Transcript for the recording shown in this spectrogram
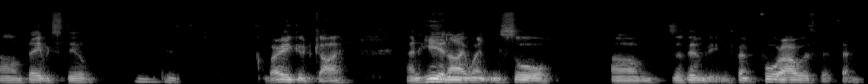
um, David Steel, Mm. who's a very good guy. And he and I went and saw um, Savimbi. We spent four hours with them.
